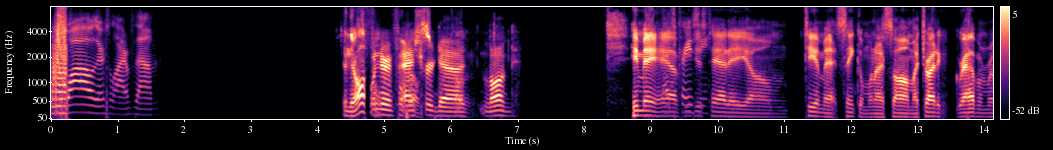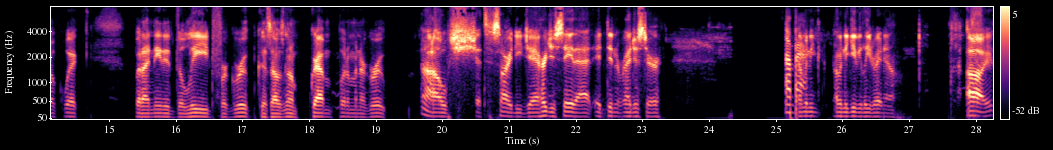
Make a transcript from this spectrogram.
Wow, there's a lot of them. And they're all full. Wonder if full. Ashford uh, logged. He may That's have. crazy. He just had a um, Tiamat sink him when I saw him. I tried to grab him real quick, but I needed the lead for group because I was going to grab him, put him in our group. Oh shit! Sorry, DJ. I heard you say that. It didn't register. I'm back. I'm gonna I'm gonna give you lead right now. Oh, he,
